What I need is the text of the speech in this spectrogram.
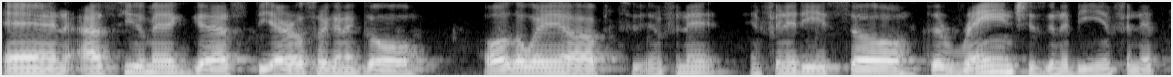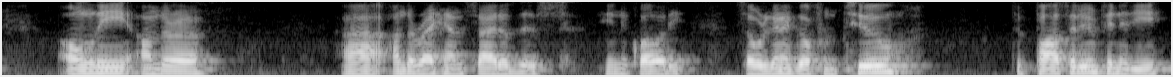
And as you may guess, the arrows are going to go all the way up to infinite infinity. So the range is going to be infinite only on the uh, on the right hand side of this inequality. So we're going to go from 2 to positive infinity.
